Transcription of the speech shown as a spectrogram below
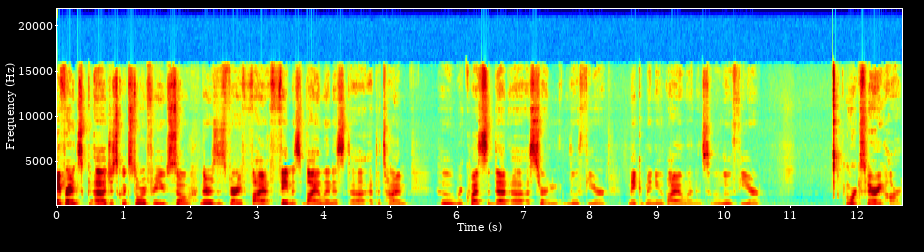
Hey friends, uh, just a quick story for you. So there's this very famous violinist uh, at the time who requested that uh, a certain luthier make him a new violin, and so the luthier works very hard,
